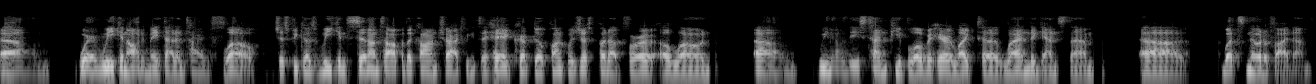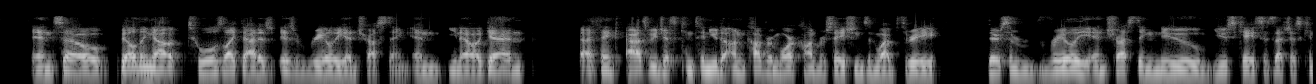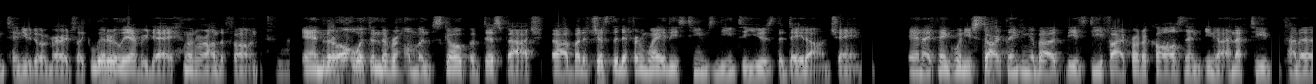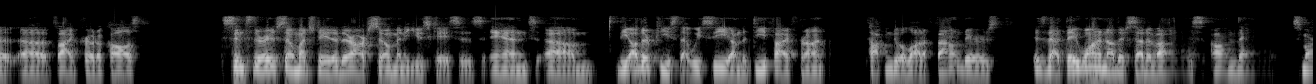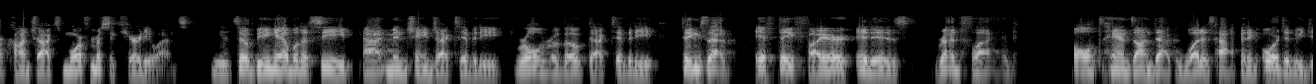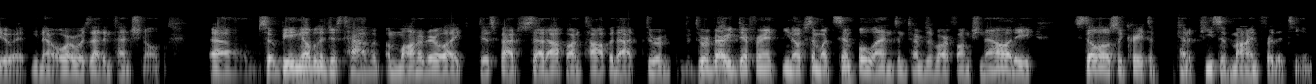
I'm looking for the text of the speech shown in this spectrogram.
Um, where we can automate that entire flow just because we can sit on top of the contract. We can say, hey, CryptoPunk was just put up for a loan. Um, we know these 10 people over here like to lend against them. Uh, let's notify them. And so building out tools like that is, is really interesting. And, you know, again, I think as we just continue to uncover more conversations in Web3, there's some really interesting new use cases that just continue to emerge, like literally every day when we're on the phone. And they're all within the realm and scope of dispatch, uh, but it's just a different way these teams need to use the data on chain. And I think when you start thinking about these DeFi protocols and you know NFT kind of uh, fi protocols, since there is so much data, there are so many use cases. And um, the other piece that we see on the DeFi front, talking to a lot of founders, is that they want another set of eyes on their smart contracts more from a security lens. Yeah. So being able to see admin change activity, role revoked activity, things that if they fire, it is red flag, all hands on deck. What is happening? Or did we do it? You know, or was that intentional? Um, so being able to just have a monitor like dispatch set up on top of that through a, through a very different, you know, somewhat simple lens in terms of our functionality still also creates a kind of peace of mind for the team.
